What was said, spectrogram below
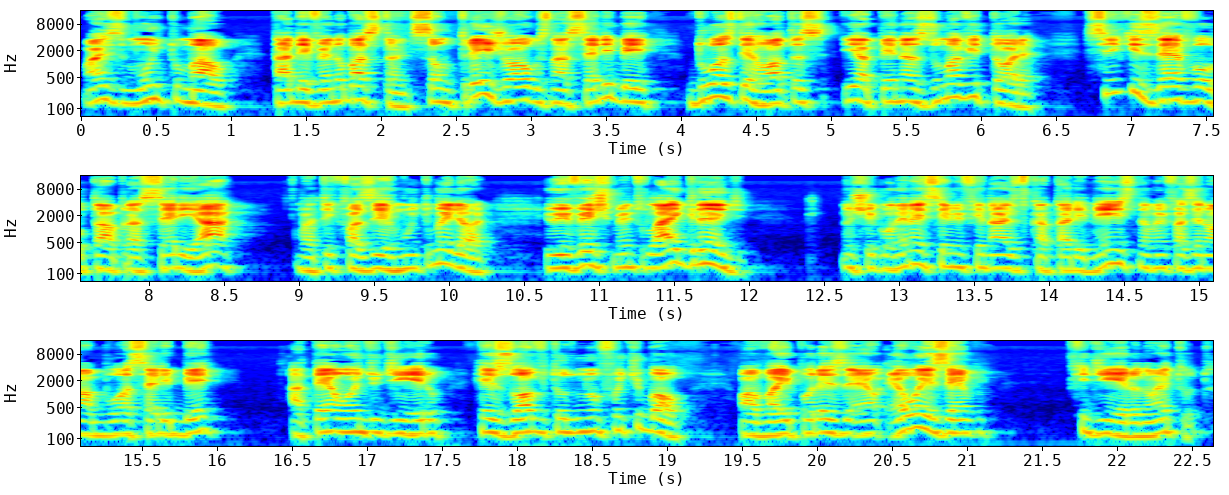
mas muito mal. Está devendo bastante. São três jogos na Série B, duas derrotas e apenas uma vitória. Se quiser voltar para a Série A, vai ter que fazer muito melhor. E o investimento lá é grande. Não chegou nem nas semifinais do Catarinense, não vem fazendo uma boa Série B, até onde o dinheiro resolve tudo no futebol. O Havaí, por exemplo, é um exemplo que dinheiro não é tudo.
